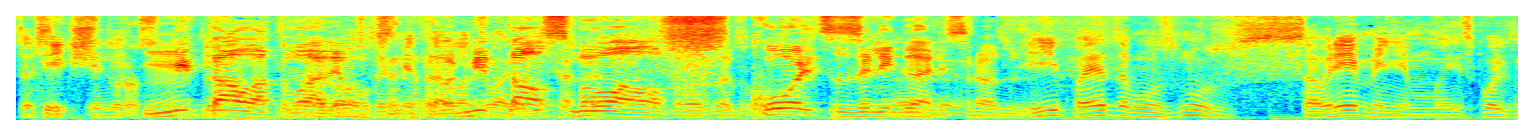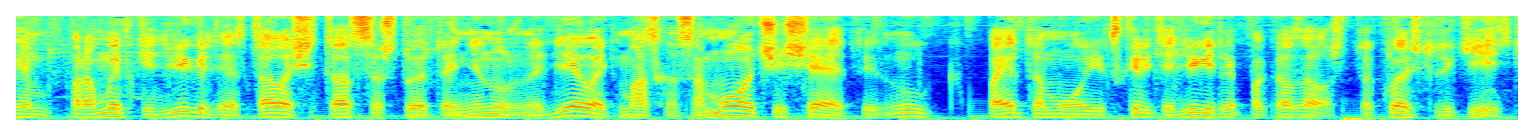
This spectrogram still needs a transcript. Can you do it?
со всех щелей. Металл отваливался. Металл, металл смывало просто. Кольца залегали да, сразу же. И поэтому ну, со временем использованием промывки двигателя стало считаться, что это не нужно делать. Маска само очищает. И, ну, поэтому и вскрытие двигателя показало, что такое все-таки есть.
